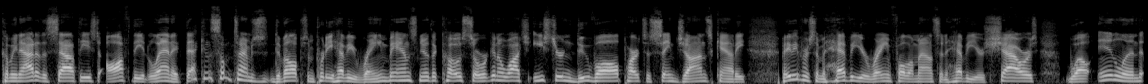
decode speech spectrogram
coming out of the southeast off the Atlantic, that can sometimes develop some pretty heavy rain bands near the coast. So we're going to watch eastern Duval, parts of St. Johns County, maybe for some heavier rainfall amounts and heavier showers. While inland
